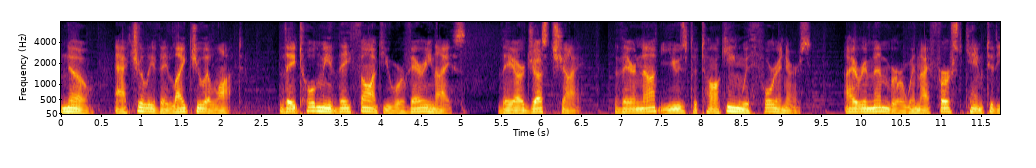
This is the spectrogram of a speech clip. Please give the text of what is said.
No, actually they liked you a lot. They told me they thought you were very nice. They are just shy. They're not used to talking with foreigners. I remember when I first came to the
